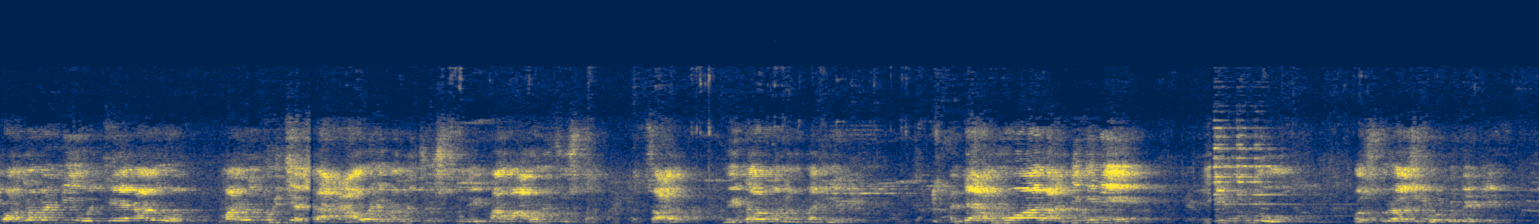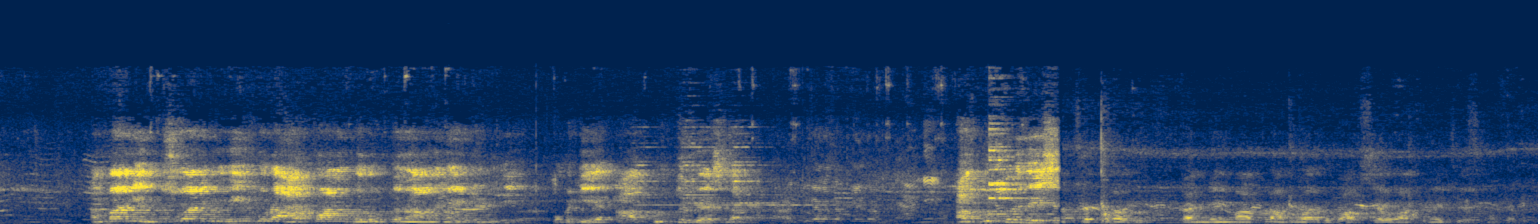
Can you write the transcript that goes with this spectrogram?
కొర్ల బండి వచ్చేనాడు మరల పూర్తి చేస్తా ఆవిడ మనం చూస్తుంది మనం ఆవిడ చూస్తాం. చాలు మిగతా వాళ్ళతో మనకు పని లేదు. అంటే అమ్మవారు అందుకనే ఇది ముందు పసుపు రాసి బొట్టు పెట్టి అమ్మా ఉత్సవానికి మేము కూడా ఆహ్వానం కలుగుతున్నాం అనేటువంటిది ఒకటి ఆ గుర్తు వేస్తారు ఆ గుర్తులు వేసి చెప్పగలరు కానీ నేను మాత్రం అమ్మవారికి భాగసేవ మాత్రమే చేసుకుంటాను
